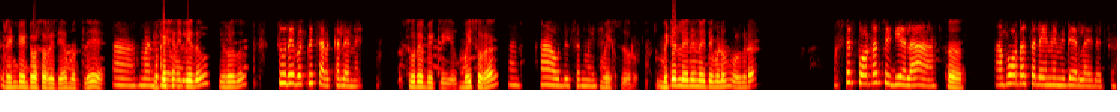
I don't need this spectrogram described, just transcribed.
ರೆಂಟ್ ಎಂಟೂವರೆ ಸಾವಿರ ಇದೆಯಾ ಮಂತ್ಲಿ ಹಾಂ ಲೊಕೇಶನ್ ಮಂತ್ಲಿ ಎಲ್ಲಿ ಇದು ಇರೋದು? ಸೂರ್ಯಬೇಕ್ರಿ ಸರ್ಕಲೇನೆ ಸೂರ್ಯ ಬೇಕ್ರಿ ಮೈಸೂರ? ಹಾಂ ಹೌದು ಸರ್ ಮೈಸೂರು. ಮೈಸೂರು. ಮೆಟೀರಿಯಲ್ ಏನೇನು ಐತೆ ಮೇಡಮ್ ಒಳಗಡೆ? ಸರ್ ಫೋಟೋಸ್ ಇದೆಯಲ್ಲ? ಹಾ. ಆ ಫೋಟೋಸಲ್ಲಿ ಏನೇನಿದೆ ಎಲ್ಲ ಇದೆ ಸರ್.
